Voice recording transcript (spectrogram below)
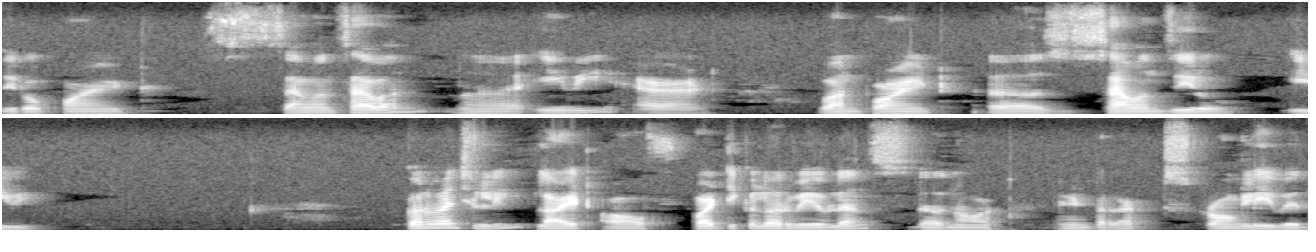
0.77 uh, eV and 1.70 EV. Conventionally, light of particular wavelengths does not interact strongly with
